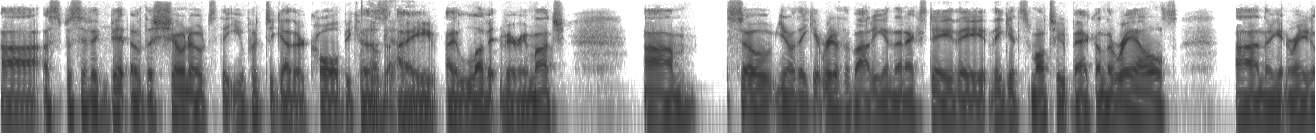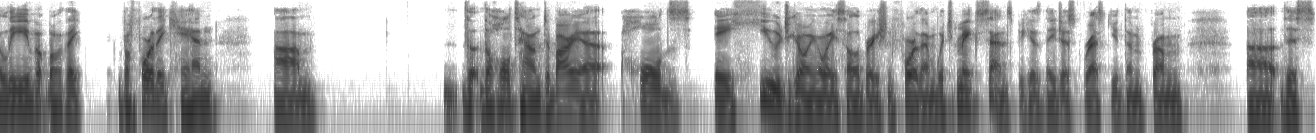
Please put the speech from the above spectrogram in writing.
uh, a specific bit of the show notes that you put together, Cole, because Okay. I I love it very much. Um. So you know they get rid of the body, and the next day they they get Sma' Toot back on the rails, uh, and they're getting ready to leave, but before they before they can, um, the the whole town Debaria holds a huge going away celebration for them, which makes sense because they just rescued them from uh, this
